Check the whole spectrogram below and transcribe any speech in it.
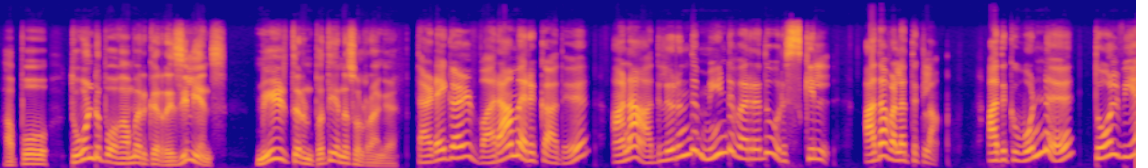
அப்போ துவண்டு போகாம இருக்க ரெசிலியன்ஸ் மீள்திறன் பத்தி என்ன சொல்றாங்க? தடைகள் வராம இருக்காது. ஆனா அதிலிருந்து மீண்டு வர்றது ஒரு ஸ்கில் அத வளர்த்துக்கலாம். அதுக்கு ஒண்ணு தோல்விய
